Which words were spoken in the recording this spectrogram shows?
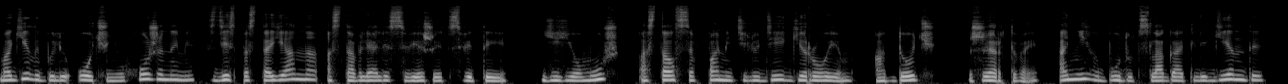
Могилы были очень ухоженными, здесь постоянно оставляли свежие цветы. Ее муж остался в памяти людей героем, а дочь — жертвой. О них будут слагать легенды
